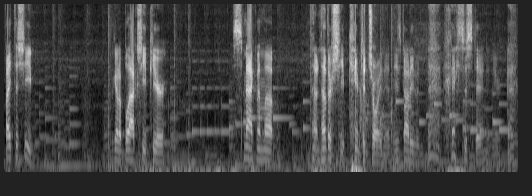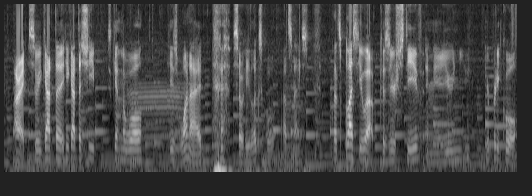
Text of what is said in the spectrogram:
fight the sheep. We got a black sheep here. Smacking him up. Another sheep came to join in. He's not even he's just standing here. Alright, so he got the he got the sheep, he's getting the wool. He's one-eyed, so he looks cool. That's nice. Let's bless you up, because you're Steve and you, you you're pretty cool.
